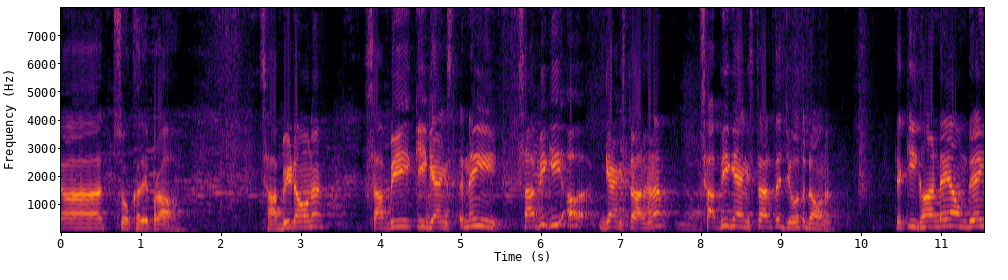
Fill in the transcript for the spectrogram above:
ਆ ਸੁੱਖ ਦੇ ਭਰਾ। ਸਾਬੀ ਡਾਊਨ ਸਾਬੀ ਕੀ ਗੈਂਗਸਟਰ ਨਹੀਂ ਸਾਬੀ ਕੀ ਅ, ਗੈਂਗਸਟਰ ਹਨਾ? ਸਾਬੀ ਗੈਂਗਸਟਰ ਤੇ ਜੋਤ ਡਾਊਨ ਤੇ ਕੀ ਖਾਣ ਦੇ ਆਉਂਦੇ ਹੀ।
